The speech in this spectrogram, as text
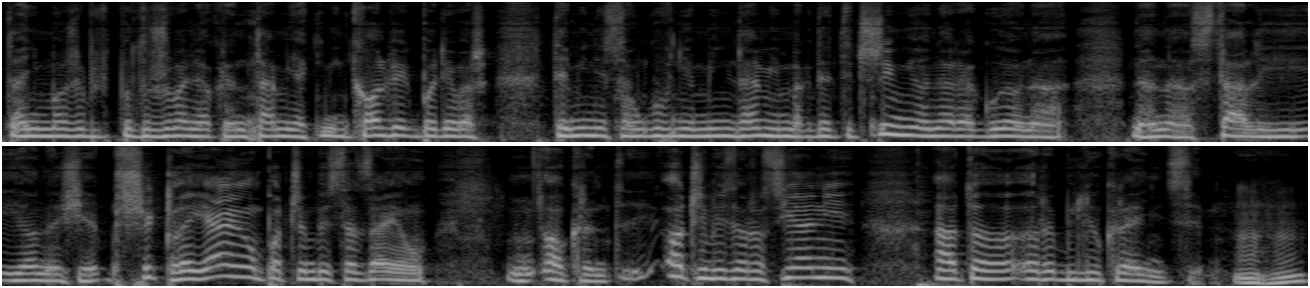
tam nie może być podróżowania okrętami jakimikolwiek, ponieważ te miny są głównie minami magnetycznymi, one reagują na, na, na stal i one się przyklejają, po czym wysadzają mm, okręt. O czym wiedzą Rosjanie, a to robili Ukraińcy. Mhm.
